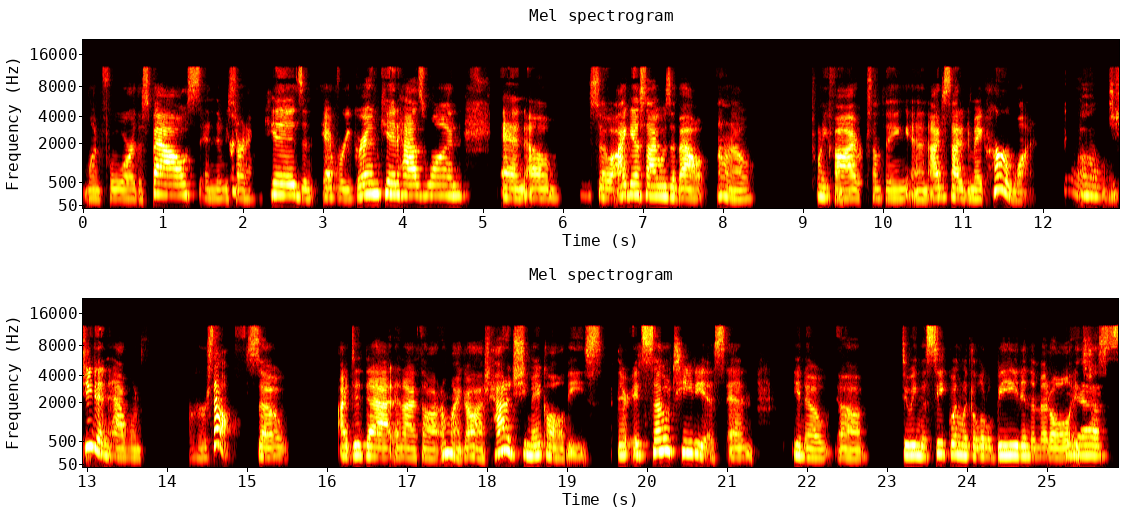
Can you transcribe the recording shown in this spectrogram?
one for the spouse and then we started having kids and every grandkid has one. And um so i guess i was about i don't know 25 or something and i decided to make her one. Oh, she didn't have one for herself so i did that and i thought oh my gosh how did she make all these? There it's so tedious and you know uh doing the sequin with the little bead in the middle it's just yes.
